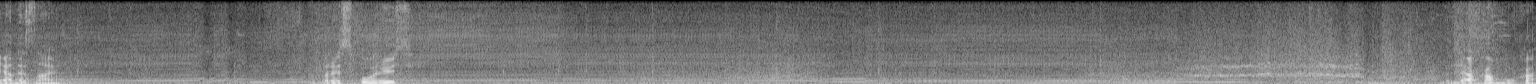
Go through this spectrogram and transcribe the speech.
Я не знаю. Прискорююсь. Бляха-муха.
